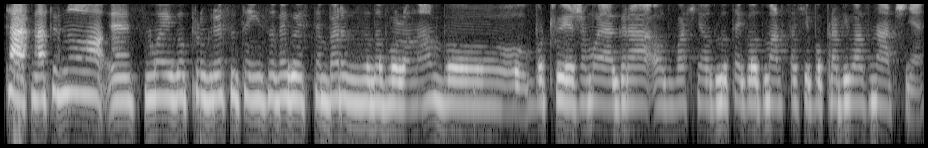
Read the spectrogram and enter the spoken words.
Tak, na pewno e, z mojego progresu tenisowego jestem bardzo zadowolona, bo, bo czuję, że moja gra od właśnie od lutego, od marca się poprawiła znacznie.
